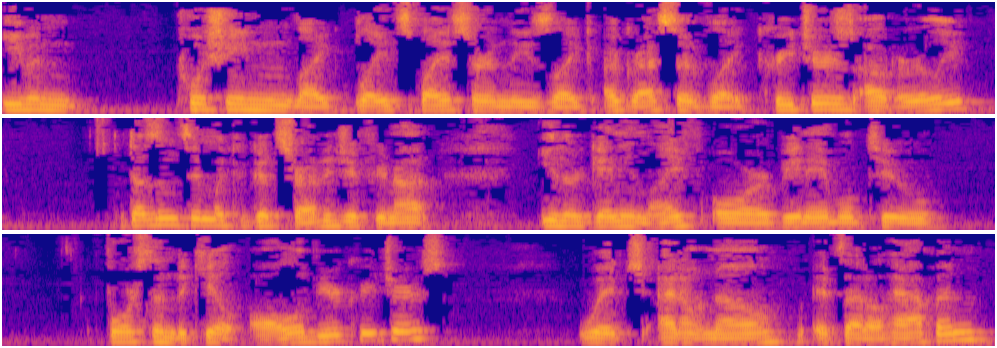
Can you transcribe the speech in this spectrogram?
even pushing like Blade Splicer and these like aggressive like creatures out early doesn't seem like a good strategy if you're not either gaining life or being able to force them to kill all of your creatures, which I don't know if that'll happen.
